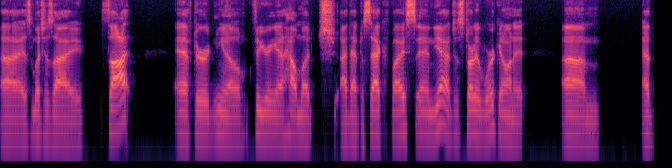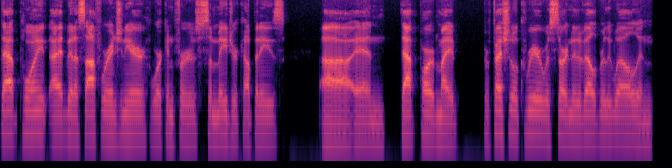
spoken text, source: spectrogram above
uh, as much as I thought. After you know figuring out how much I'd have to sacrifice, and yeah, just started working on it. Um, at that point, I had been a software engineer working for some major companies, uh, and that part of my professional career was starting to develop really well. And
